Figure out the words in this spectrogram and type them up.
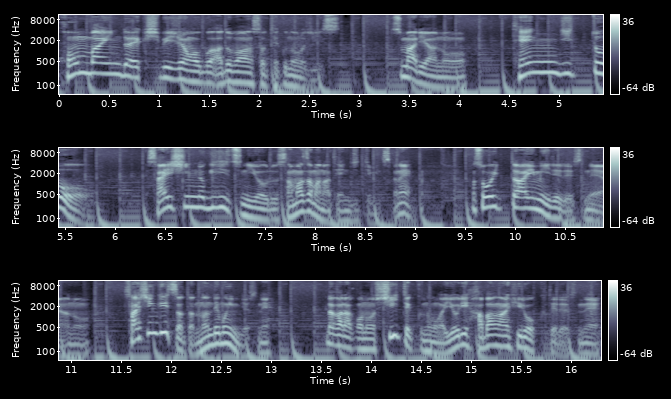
Combined Exhibition of Advanced Technologies つまりあの展示と最新の技術によるさまざまな展示って意味ですかね。そういった意味でですねあの最新技術だったら何でもいいんですね。だからこの CTEC の方がより幅が広くてですね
